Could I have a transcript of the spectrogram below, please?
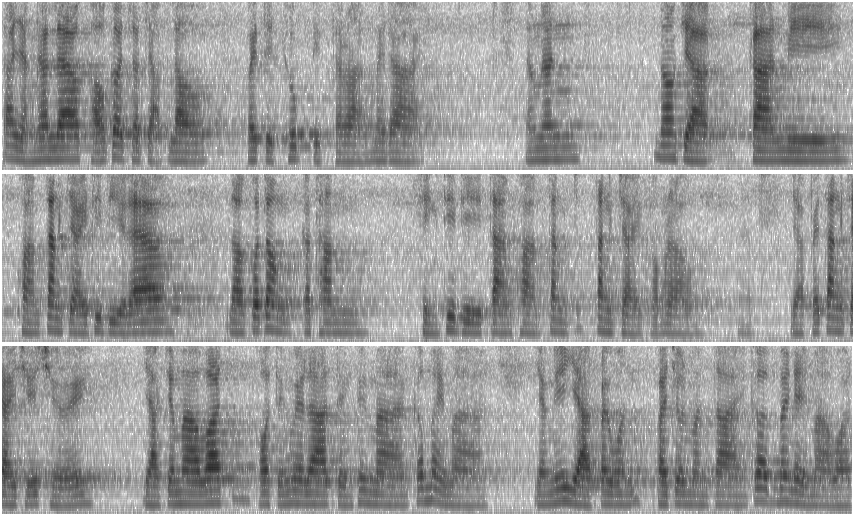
ถ้าอย่างนั้นแล้วเขาก็จะจับเราไปติดคุกติดตารางไม่ได้ ดังนั้น นอกจากการมีความตั้งใจที่ดีแล้ว เราก็ต้องกระทำสิ่งที่ดีตามความตั้งตั้งใจของเรา อย่าไปตั้งใจเฉยๆ อยากจะมาวัดพอถึงเวลาตื่นขึ้นมาก็ไม่มา อย่างนี้อยากไปวันไปจนวันตายก็ไม่ได้มาวัด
